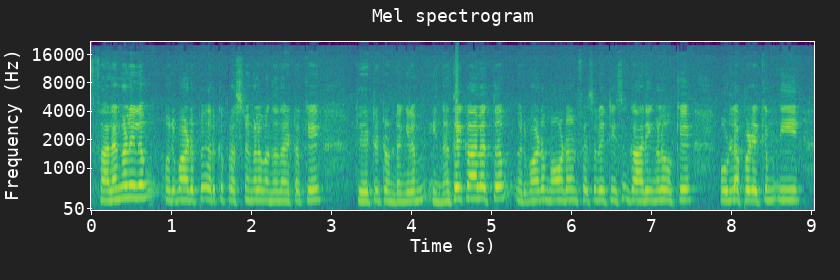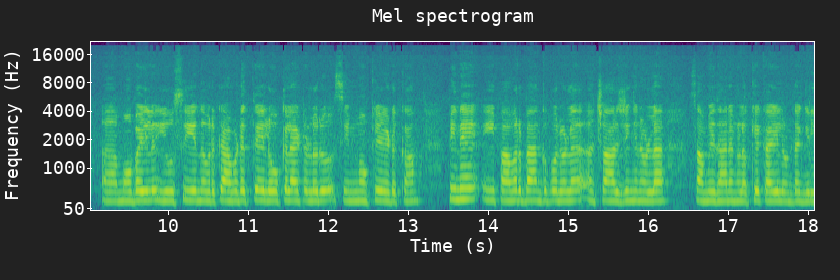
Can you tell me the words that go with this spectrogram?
സ്ഥലങ്ങളിലും ഒരുപാട് പേർക്ക് പ്രശ്നങ്ങൾ വന്നതായിട്ടൊക്കെ കേട്ടിട്ടുണ്ടെങ്കിലും ഇന്നത്തെ കാലത്ത് ഒരുപാട് മോഡേൺ ഫെസിലിറ്റീസും കാര്യങ്ങളും ഒക്കെ ഉള്ളപ്പോഴേക്കും ഈ മൊബൈൽ യൂസ് ചെയ്യുന്നവർക്ക് അവിടുത്തെ ലോക്കലായിട്ടുള്ളൊരു സിമ്മൊക്കെ എടുക്കാം. പിന്നെ ഈ പവർ ബാങ്ക് പോലുള്ള ചാർജിങ്ങിനുള്ള സംവിധാനങ്ങളൊക്കെ കയ്യിലുണ്ടെങ്കിൽ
